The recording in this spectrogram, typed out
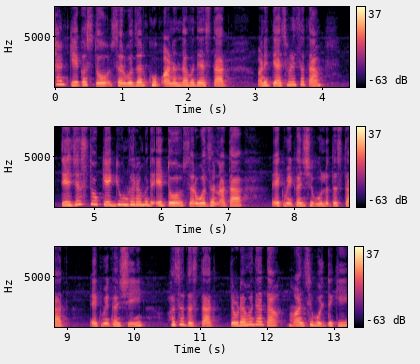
छान केक असतो. सर्वजण खूप आनंदामध्ये असतात. आणि त्याचवेळेस आता तेजस तो केक घेऊन घरामध्ये येतो. सर्वजण आता एकमेकांशी बोलत असतात. एकमेकांशी हसत असतात. तेवढ्यामध्ये आता मानसी बोलते की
